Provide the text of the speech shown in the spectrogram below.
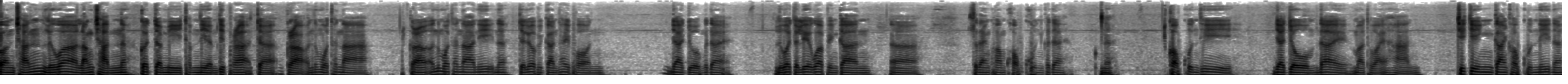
ก่อนฉันหรือว่าหลังฉันนะก็จะมีธรรมเนียมที่พระจะกล่าวอนุโมทนา กล่าวอนุโมทนานี้นะจะเรียกว่าเป็นการให้พรญาติโยมก็ได้ หรือว่าจะเรียกว่าเป็นการแสดงความขอบคุณก็ได้นะขอบคุณที่ญาติโยมได้มาถวายอาหาร ที่จริงการขอบคุณนี้นะ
